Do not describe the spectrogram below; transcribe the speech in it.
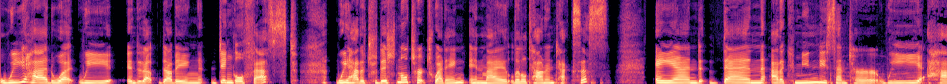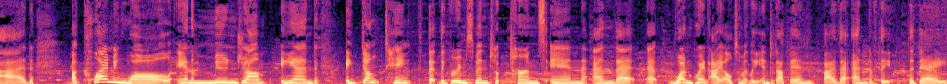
We had what we ended up dubbing Dingle Fest. We had a traditional church wedding in my little town in Texas. And then at a community center, we had a climbing wall and a moon jump and a dunk tank that the groomsmen took turns in, and that at one point I ultimately ended up in by the end of the, the day,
